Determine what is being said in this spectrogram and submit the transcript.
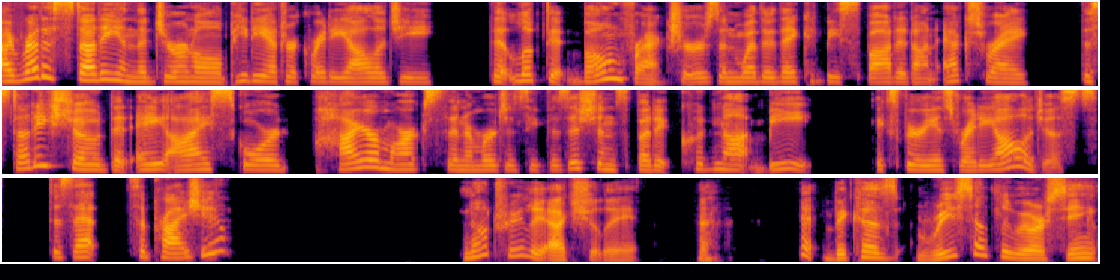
I read a study in the journal Pediatric Radiology that looked at bone fractures and whether they could be spotted on x ray the study showed that AI scored higher marks than emergency physicians, but it could not beat experienced radiologists. Does that surprise you? Not really, actually. because recently we are seeing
